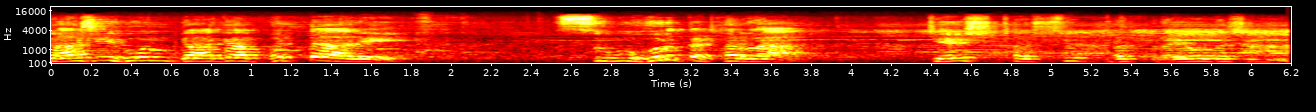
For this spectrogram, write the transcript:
काशीहून गागा भट्ट आले. सुमुहूर्त ठरला. ज्येष्ठ शुद्ध त्रयोदशी.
